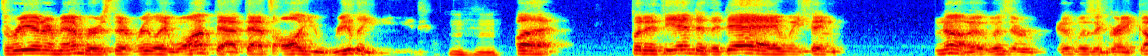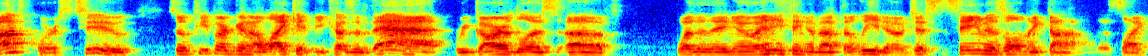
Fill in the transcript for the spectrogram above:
300 members that really want that, that's all you really need hmm but but at the end of the day we think no it was a it was a great golf course too so people are going to like it because of that regardless of whether they know anything about the lido just the same as old Macdonald it's like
